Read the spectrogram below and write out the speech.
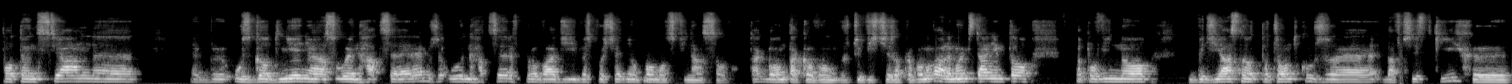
potencjalne jakby uzgodnienia z UNHCR-em, że UNHCR wprowadzi bezpośrednią pomoc finansową, tak, bo on takową rzeczywiście zaproponował, ale moim zdaniem to, to powinno być jasne od początku, że dla wszystkich, y,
